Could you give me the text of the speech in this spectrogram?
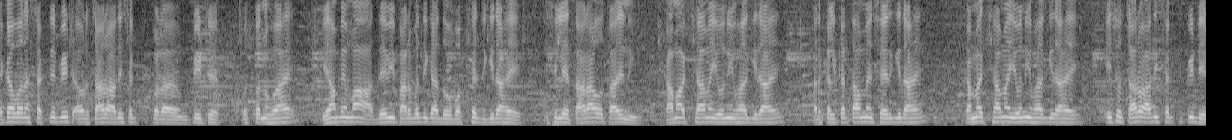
एकावन शक्तिपीठ और चारों आदिशक्ति पीठ उत्पन्न हुआ है। यहाँ पे माँ देवी पार्वती का दो वक्षज गिरा है, इसलिए तारा और तारिणी कामाख्या में योनि भाग गिरा है और कलकत्ता में शेर गिरा है, कामाख्या में योनि भाग गिरा है। ये जो चारों आदिशक्ति पीठ है,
